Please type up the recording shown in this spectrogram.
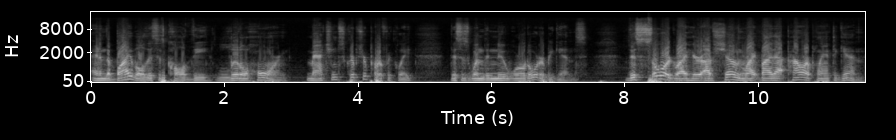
And in the Bible, this is called the little horn, matching scripture perfectly. This is when the New World Order begins. This sword right here, I've shown right by that power plant again.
